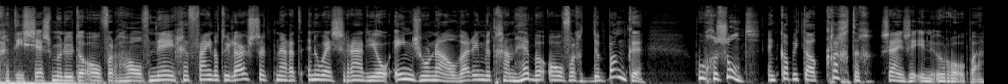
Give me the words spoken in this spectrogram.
Het is zes minuten over half negen. Fijn dat u luistert naar het NOS Radio 1 Journaal... waarin we het gaan hebben over de banken. Hoe gezond en kapitaalkrachtig zijn ze in Europa?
